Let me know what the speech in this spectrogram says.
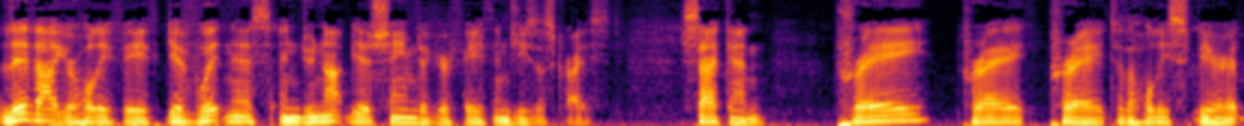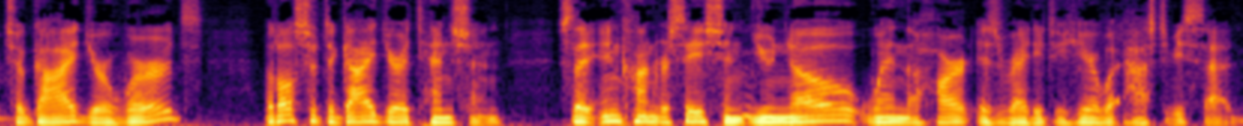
Live out your holy faith. Give witness, and do not be ashamed of your faith in Jesus Christ. Second, pray, pray, pray to the Holy Spirit mm-hmm. to guide your words, but also to guide your attention, so that in conversation you mm-hmm. know when the heart is ready to hear what has to be said.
